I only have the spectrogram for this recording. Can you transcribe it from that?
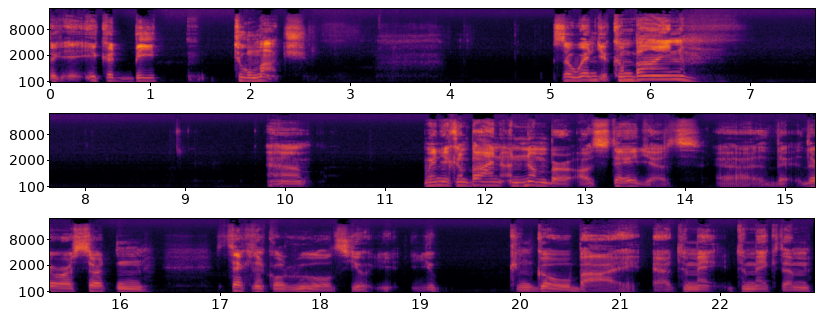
It could be too much. So when you combine uh, when you combine a number of stages, uh, there, there are certain technical rules you you, you can go by uh, to make to make them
